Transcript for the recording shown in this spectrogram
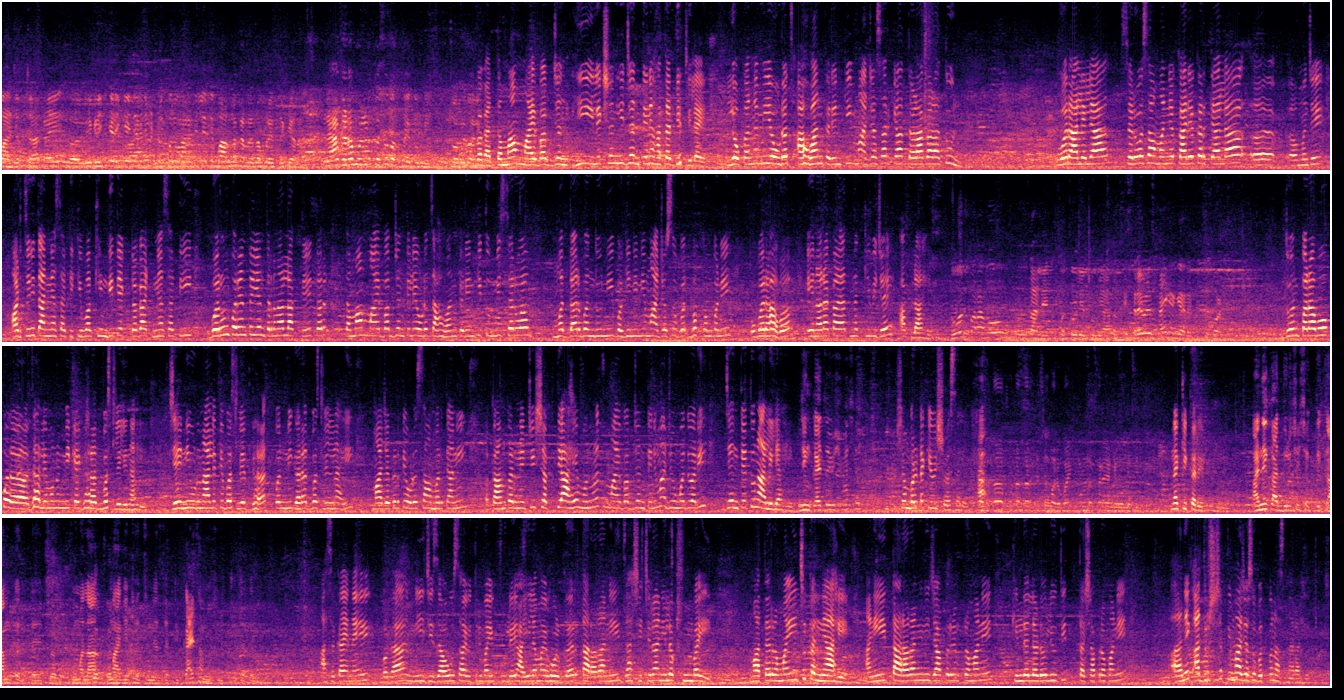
भाजपच्या काही वेगळी खेळी केली आणि विठ्ठल परिवारातील ते बाजूला करण्याचा प्रयत्न केला. तर ह्या घडामोडीवर कसं बघताय तुम्ही बघा तमाम मायबाप जन ही इलेक्शन ही जनतेने हातात घेतलेली आहे. लोकांना मी एवढंच आव्हान करेन की माझ्यासारख्या तळागाळातून वर आलेल्या सर्वसामान्य कार्यकर्त्याला म्हणजे अडचणीत आणण्यासाठी किंवा खिंडीत एकटं गाठण्यासाठी वरूनपर्यंत यंत्रणा लागते तर तमाम मायबाप जनतेला एवढंच आव्हान करेन की तुम्ही सर्व मतदार बंधूंनी भगिनींनी माझ्यासोबत भक्कमपणे उभं राहावं. येणाऱ्या काळात नक्की विजय आपला आहे. दोन पराभव झाले तुम्ही आता. तिसऱ्या वेळेस नाही का गॅरंटी दोन पराभव प झाले म्हणून मी काही घरात बसलेली नाही. जे निवडून आले ते बसलेत घरात पण मी घरात बसलेली नाही. माझ्याकडे तेवढं सामर्थ्य आणि काम करण्याची शक्ती आहे म्हणूनच मायबाप जनतेने माझी उमेदवारी जनतेतून आलेली आहे. जिंकायचा विश्वास आहे? शंभर टक्के विश्वास आहे. नक्की करेल. अनेक अदृश्य शक्ती काम करते. मला मागे खेचण्यासाठी काय सांगू शकतो? असं काय नाही. बघा मी जिजाऊ सावित्रीबाई फुले अहिल्यामाई होळकर ताराराणी झाशीची राणी लक्ष्मीबाई माता रमाईची कन्या आहे. आणि ताराराणीने ज्याप्रमाणे खिंड लढवली होती तशाप्रमाणे अनेक अदृश्य शक्ती माझ्यासोबत पण असणार आहेत.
